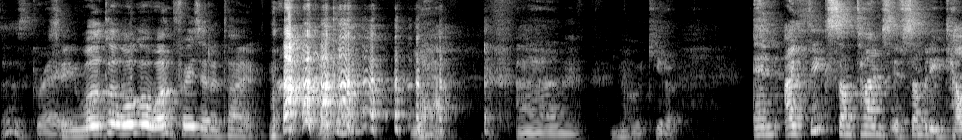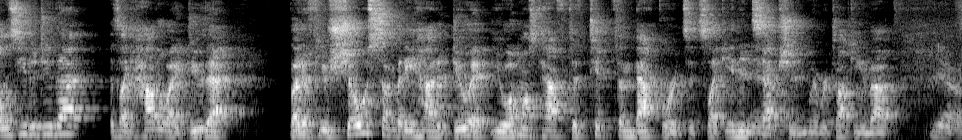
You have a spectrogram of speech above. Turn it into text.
This is great. See, we'll go we'll go one phrase at a time. yeah. Um, Ima o ikiru. And I think sometimes if somebody tells you to do that, it's like, how do I do that? But if you show somebody how to do it, you almost have to tip them backwards. It's like in Inception, we were talking about yeah.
